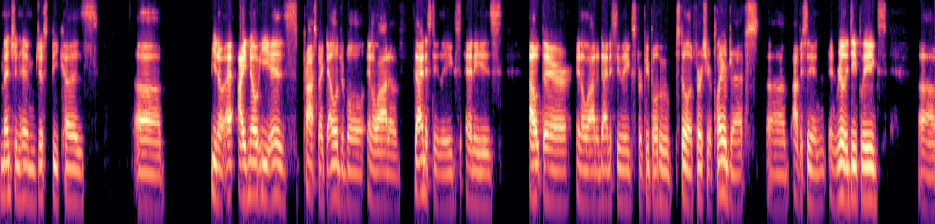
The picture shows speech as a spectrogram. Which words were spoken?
mention him just because, uh, you know, I, I know he is prospect eligible in a lot of dynasty leagues and he's out there in a lot of dynasty leagues for people who still have first year player drafts uh, obviously in, in really deep leagues uh,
